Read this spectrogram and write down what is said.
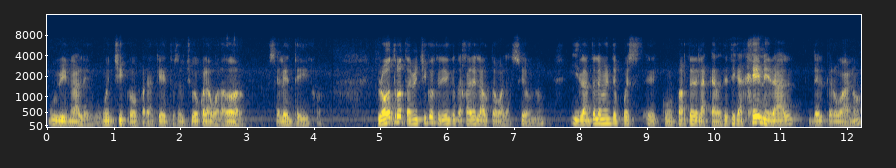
Muy bien, Alex. Un buen chico, ¿para qué? Entonces, un chico colaborador. Excelente, hijo. Lo otro, también, chicos, que tienen que trabajar es la autoevaluación, ¿no? y lamentablemente, pues, eh, como parte de la característica general del peruano,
